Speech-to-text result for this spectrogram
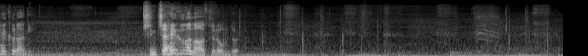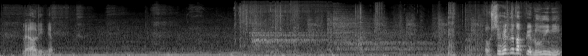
해그라니 진짜 해그가 나왔어 여러분들 레알이냐? 역시 해그답게 루인이?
